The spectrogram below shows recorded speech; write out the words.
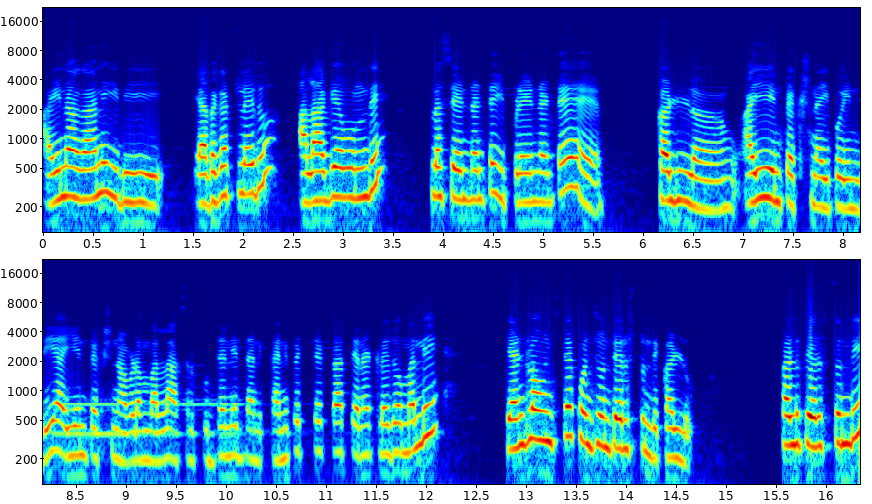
అయినా కానీ ఇది ఎదగట్లేదు. అలాగే ఉంది. ప్లస్ ఏంటంటే ఇప్పుడు ఏంటంటే కళ్ళు ఐ ఇన్ఫెక్షన్ అయిపోయింది. ఐ ఇన్ఫెక్షన్ అవ్వడం వల్ల అసలు ఫుడ్ అనేది దానికి కనిపించక తినట్లేదు. మళ్ళీ ఎండలో ఉంచితే కొంచెం తెరుస్తుంది కళ్ళు. కళ్ళు తెరుస్తుంది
